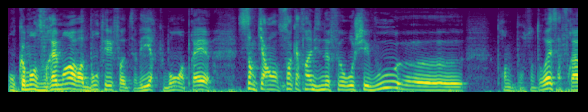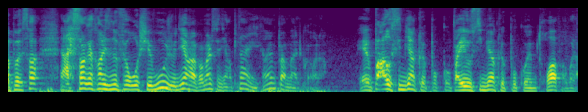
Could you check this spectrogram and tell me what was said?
on commence vraiment à avoir de bons téléphones. Ça veut dire que bon, après 140, 199 euros chez vous, 30% de... ouais, ça ferait un peu ça. À 199 euros chez vous, je veux dire, pas mal se dire, putain, il est quand même pas mal, quoi, voilà. Et pas aussi bien que le Poco, enfin, aussi bien que le Poco M3, enfin voilà.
